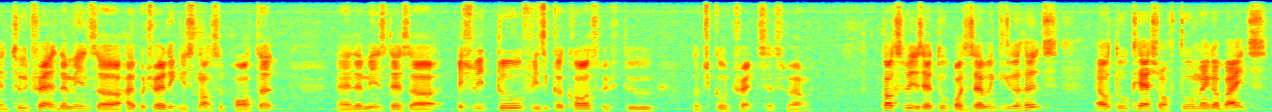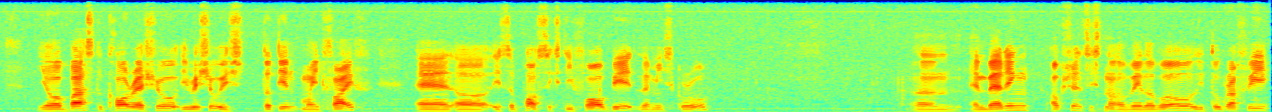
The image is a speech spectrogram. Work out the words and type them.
and two threads. That means uh hyperthreading is not supported. And that means there's uh actually two physical cores with two logical threads as well. Clock speed is at 2.7 gigahertz. L2 cache of 2 megabytes. Your bus to core ratio ratio is 13.5 and uh, it supports 64 bit. Let me scroll um, embedding options is not available. Lithography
